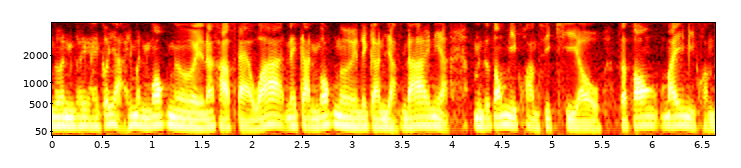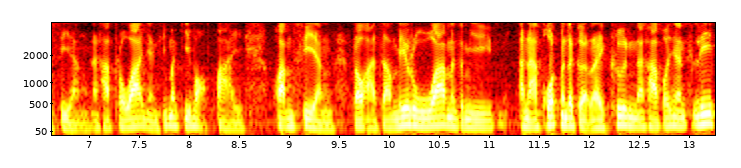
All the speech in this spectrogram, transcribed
เงินใครๆก็อยากให้มันงอกเงยนะครับแต่ว่าในการงอกเงยในการอยากได้เนี่ยมันจะต้องมีความสีเคียว จะต้องไม่มีความเสี่ยงนะครับเพราะว่าอย่างที่เมื่อกี้บอกไป ความเสี่ยงเราอาจจะไม่รู้ว่ามันจะมีอนาคตมันจะเกิดอะไรขึ้นนะครับเพราะฉะนั้นรีบ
